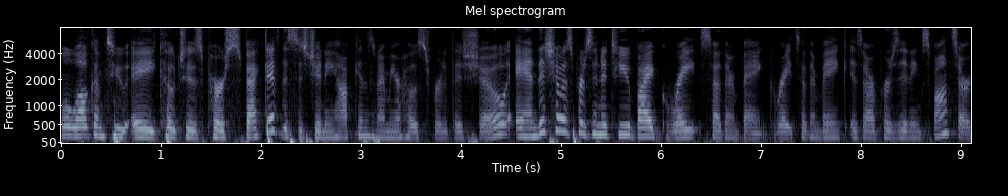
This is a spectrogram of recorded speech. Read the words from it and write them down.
Well, welcome to A Coach's Perspective. This is Jenny Hopkins, and I'm your host for this show. And this show is presented to you by Great Southern Bank. Great Southern Bank is our presenting sponsor.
